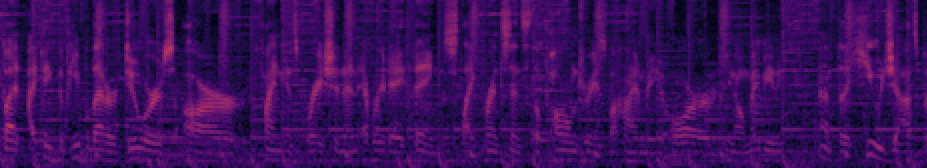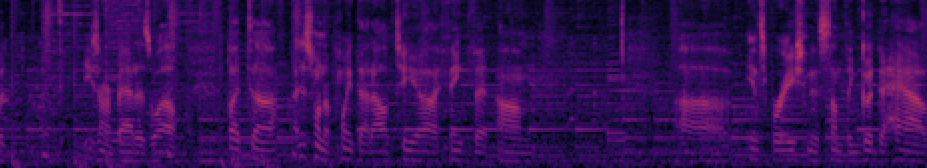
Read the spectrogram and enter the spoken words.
but I think the people that are doers are find inspiration in everyday things. Like for instance, the palm trees behind me, or you know maybe not the huge yachts, but these aren't bad as well. But uh, I just want to point that out to you. I think that um, uh, inspiration is something good to have,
